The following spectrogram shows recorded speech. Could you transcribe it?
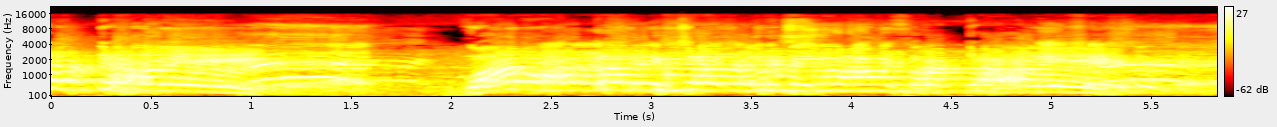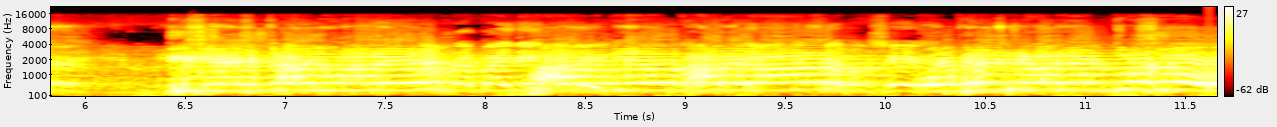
করতে হবে। গণহত্যার বিচার দৃশ্যমান করতে হবে। বিশেষ ট্রাইব্যুনালে ভারতীয় খাবেদার ও ফেসিবাদের দোষর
